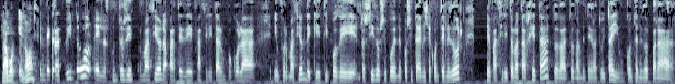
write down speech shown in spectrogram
La bol- es ¿no? de gratuito en los puntos de información, aparte de facilitar un poco la información de qué tipo de residuos se pueden depositar en ese contenedor, se facilita una tarjeta toda, totalmente gratuita y un contenedor para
